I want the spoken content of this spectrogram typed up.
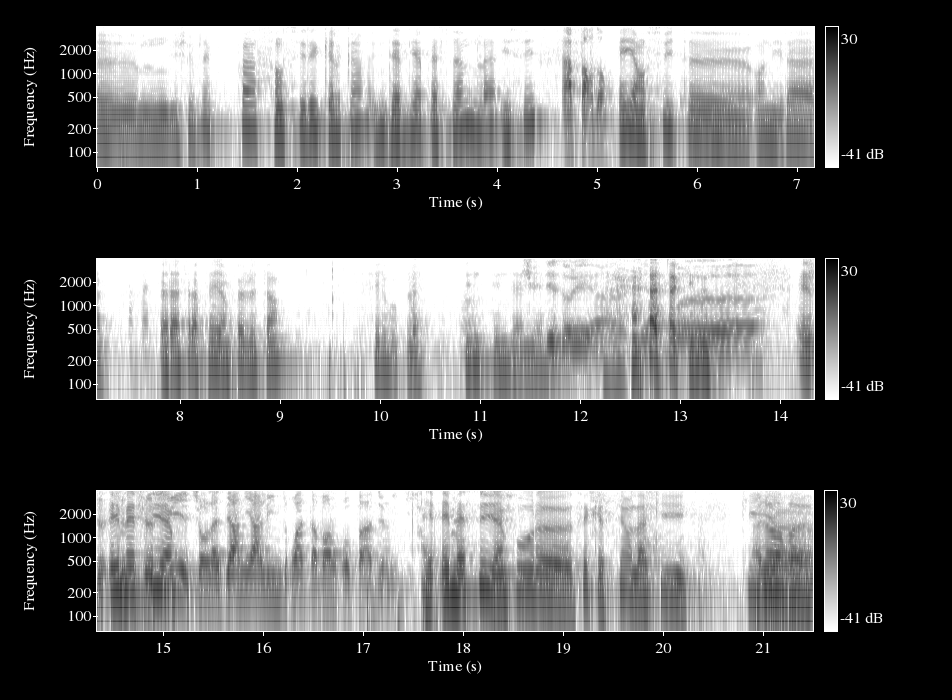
Euh, je voulais pas censurer quelqu'un, une dernière personne là, ici, Ah, pardon. et ensuite euh, on ira rattraper un peu le temps, s'il vous plaît. Une, une Je suis désolé. hein, c'est entre, euh, Et, je, et je- merci, je hein, suis sur la dernière ligne droite avant le repas de midi. et, et merci hein, pour euh, ces questions-là qui, qui Alors, euh,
